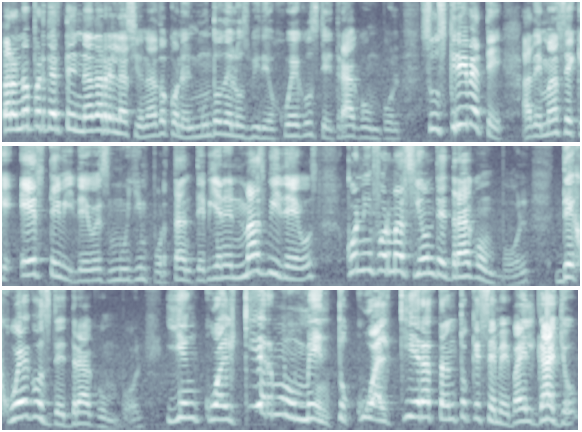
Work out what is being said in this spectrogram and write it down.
para no perderte nada relacionado con el mundo de los videojuegos de Dragon Ball. Suscríbete, además de que este video es muy importante. Vienen más videos con información de Dragon Ball, de juegos de Dragon Ball. Y en cualquier momento, cualquiera tanto que se me va el gallo,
